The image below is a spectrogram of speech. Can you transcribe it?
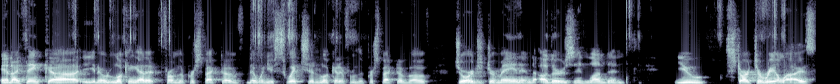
And I think uh, you know, looking at it from the perspective, then when you switch and look at it from the perspective of George Germain and others in London, you start to realize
